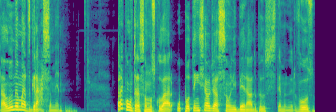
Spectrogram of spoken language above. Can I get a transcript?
A Luna é uma desgraça mesmo. Para a contração muscular, o potencial de ação liberado pelo sistema nervoso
